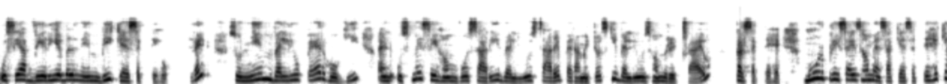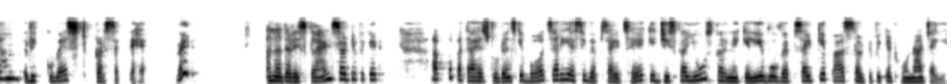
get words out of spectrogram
उसे आप वेरिएबल नेम भी कह सकते हो। Right so name value pair होगी एंड उसमें से हम वो सारी वैल्यूज़ सारे पैरामीटर्स की वैल्यूज़ हम रिट्राइव कर सकते हैं। मोर प्रिसाइज हम ऐसा कह सकते हैं कि हम रिक्वेस्ट कर सकते हैं right another is client certificate आपको पता है स्टूडेंट्स के बहुत सारी ऐसी वेबसाइट्स है कि जिसका यूज़ करने के लिए वो वेबसाइट के पास सर्टिफिकेट होना चाहिए।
